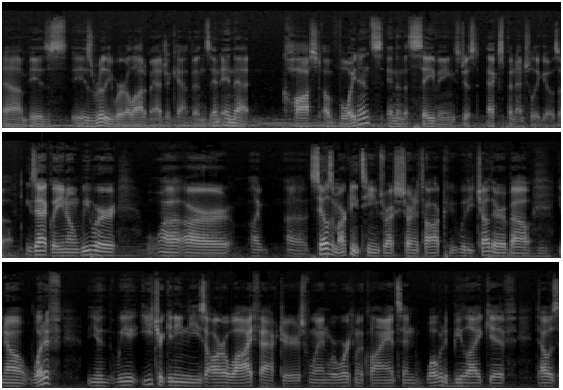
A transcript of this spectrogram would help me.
um, is is really where a lot of magic happens, and and that cost avoidance and then the savings just exponentially goes up. Exactly. You know, we were uh, our like uh, sales and marketing teams were actually starting to talk with each other about, mm-hmm. you know, what if you know, we each are getting these ROI factors when we're working with clients, and what would it be like if that was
